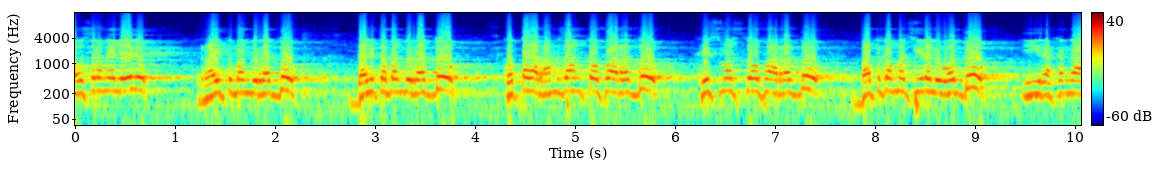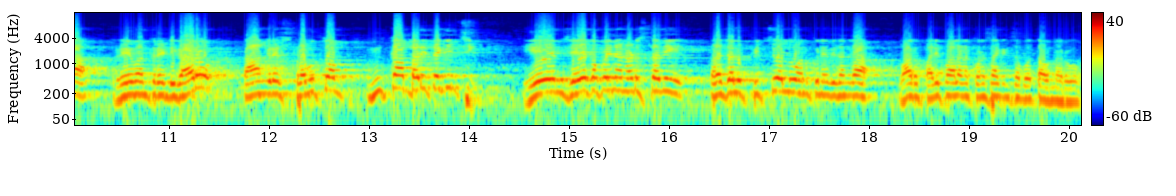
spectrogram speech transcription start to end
అవసరమే లేదు. రైతు బంధు రద్దు దళిత బంధు రద్దు కొత్తగా రంజాన్ తోఫా రద్దు క్రిస్మస్ తోఫా రద్దు బతుకమ్మ చీరలు వద్దు. ఈ రకంగా రేవంత్ రెడ్డి గారు కాంగ్రెస్ ప్రభుత్వం ఇంకా బరి తెగించి ఏం చేయకపోయినా నడుస్తుంది ప్రజలు పిచ్చోళ్ళు అనుకునే విధంగా వారు పరిపాలన కొనసాగించబోతా ఉన్నారు.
